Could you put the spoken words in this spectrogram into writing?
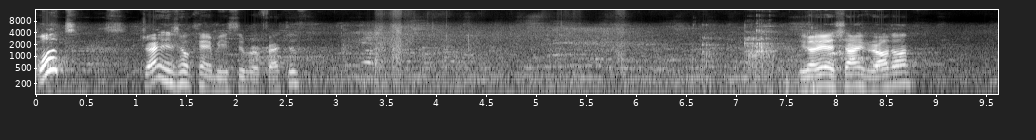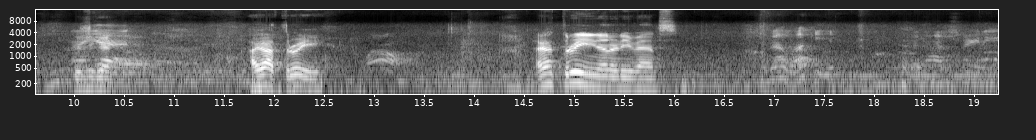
what? Dragon Tail can't be super effective. You got get a shiny Groudon? Did Not you yet. get? I got three. Wow. I got three in under the events. You got lucky. They're not shiny.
